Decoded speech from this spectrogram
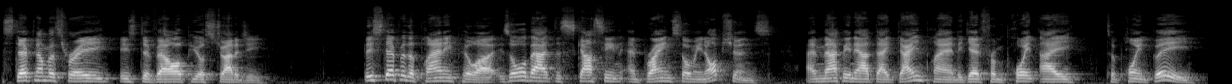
Step number three is develop your strategy. This step of the planning pillar is all about discussing and brainstorming options and mapping out that game plan to get from point A to point B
